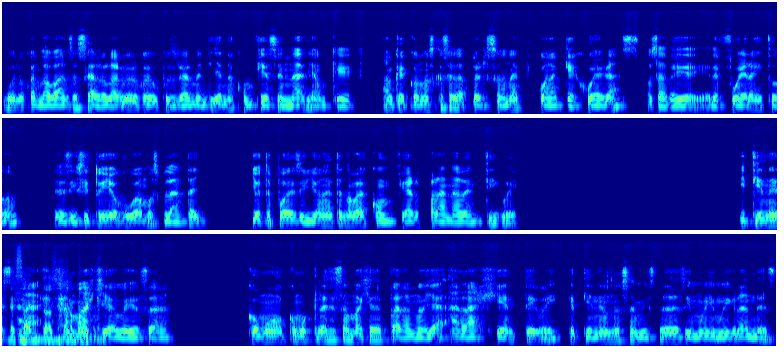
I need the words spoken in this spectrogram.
bueno cuando avanzas a lo largo del juego pues realmente ya no confías en nadie aunque aunque conozcas a la persona con la que juegas o sea de, de fuera y todo es decir si tú y yo jugamos planta yo te puedo decir yo no voy a confiar para nada en ti güey. Y tienes esa, magia güey o sea ¿Cómo, ¿Cómo creas esa magia de paranoia a la gente, güey, que tiene unas amistades así muy, muy grandes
